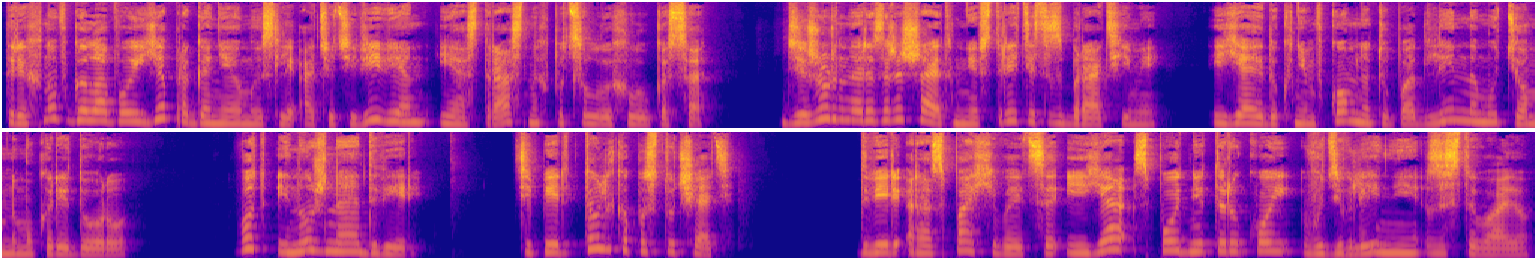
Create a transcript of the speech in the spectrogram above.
Тряхнув головой, я прогоняю мысли о тете Вивиан и о страстных поцелуях Лукаса. Дежурный разрешает мне встретиться с братьями, и я иду к ним в комнату по длинному темному коридору. Вот и нужная дверь. Теперь только постучать. Дверь распахивается, и я с поднятой рукой в удивлении застываю.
